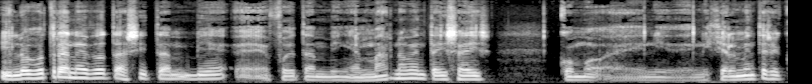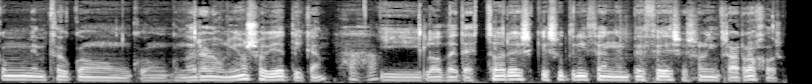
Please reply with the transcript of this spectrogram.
Y luego otra anécdota así también eh, fue también en Mar 96, como eh, ini- inicialmente se comenzó con, con- cuando era la Unión Soviética Ajá. y los detectores que se utilizan en PFS son infrarrojos.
